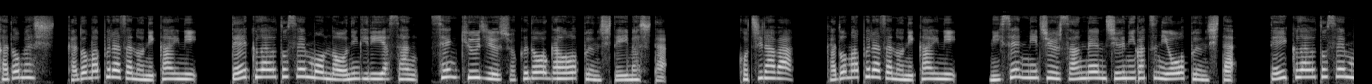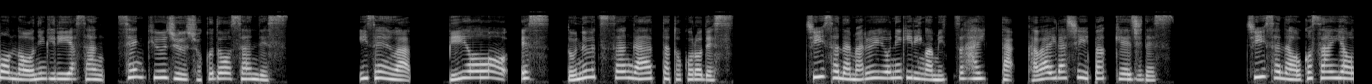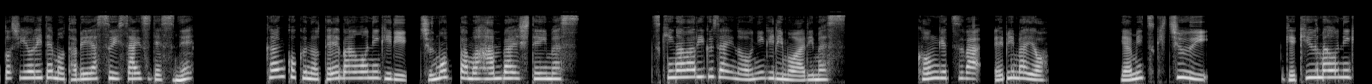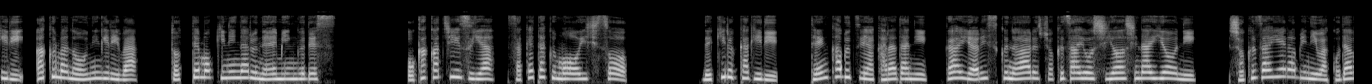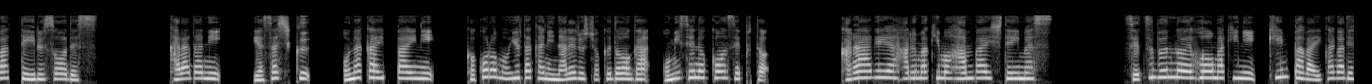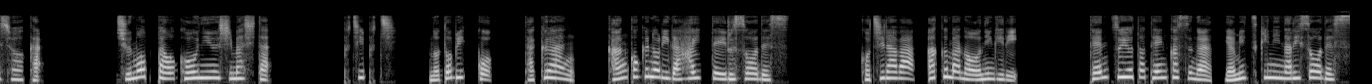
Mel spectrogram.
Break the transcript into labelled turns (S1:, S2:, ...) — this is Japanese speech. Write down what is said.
S1: 門真市門真プラザの2階に、テイクアウト専門のおにぎり屋さん、1090食堂がオープンしていました。こちらは、門真プラザの2階に、2023年12月にオープンした、テイクアウト専門のおにぎり屋さん、1090食堂さんです。以前は、BOOS、ドヌーツさんがあったところです。小さな丸いおにぎりが3つ入った可愛らしいパッケージです。小さなお子さんやお年寄りでも食べやすいサイズですね。韓国の定番おにぎり、チュモッパも販売しています。月替わり具材のおにぎりもあります。今月は、エビマヨ。やみつき注意。激うまおにぎり、悪魔のおにぎりは、とっても気になるネーミングです。おかかチーズや酒たくも美味しそう。できる限り、添加物や体に害やリスクのある食材を使用しないように、食材選びにはこだわっているそうです。体に優しく、お腹いっぱいに心も豊かになれる食堂がお店のコンセプト。唐揚げや春巻きも販売しています。節分の恵方巻きにキンパはいかがでしょうかチュモッパを購入しました。プチプチ、のとびっこ、たくあん、韓国海苔が入っているそうです。こちらは悪魔のおにぎり。天つゆと天かすが病みつきになりそうです。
